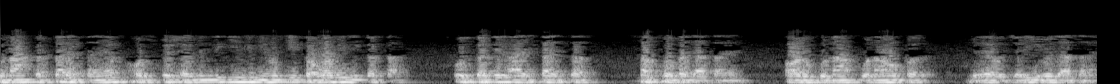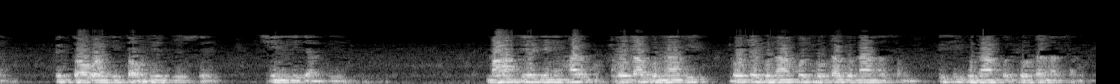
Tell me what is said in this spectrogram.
گناہ کرتا رہتا ہے اور اس پہ شرمندگی بھی نہیں ہوتی، توبہ بھی نہیں کرتا، اس کا دل آہستہ آہستہ سخت ہوتا جاتا ہے اور گناہ، گناہوں پر جو ہے وہ جری ہو جاتا ہے۔ پھر توبہ کی توفیق جو اس سے چھین لی جاتی ہے۔ معاشیت یعنی ہر چھوٹا گناہ بھی چھوٹے گناہ کو چھوٹا گناہ نہ سمجھے کسی گناہ کو چھوٹا نہ سمجھے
